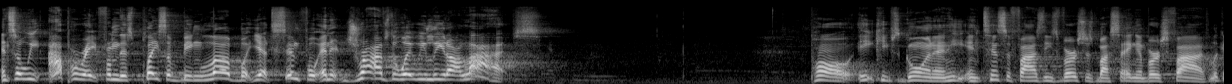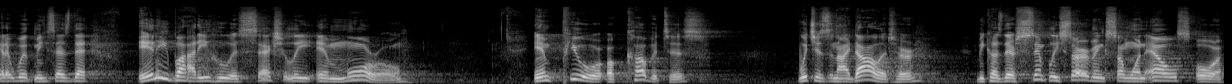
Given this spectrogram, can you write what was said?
And so we operate from this place of being loved but yet sinful, and it drives the way we lead our lives. Paul, he keeps going and he intensifies these verses by saying in verse 5, look at it with me. He says that anybody who is sexually immoral, impure, or covetous, which is an idolater, because they're simply serving someone else or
